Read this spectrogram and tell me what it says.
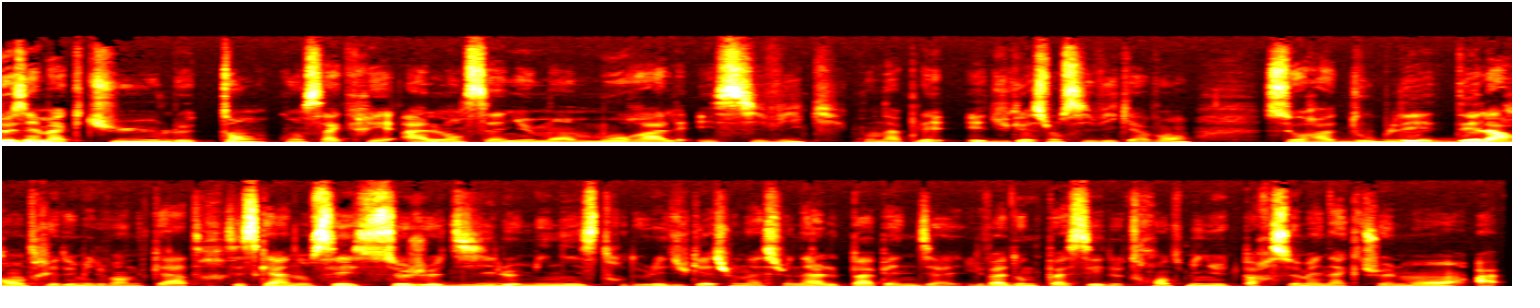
Deuxième actu, le temps consacré à l'enseignement moral et civique, qu'on appelait éducation civique avant, sera doublé dès la rentrée de 2024. C'est ce qu'a annoncé ce jeudi le ministre de l'Éducation nationale, Pape Ndiaye. Il va donc passer de 30 minutes par semaine actuellement à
